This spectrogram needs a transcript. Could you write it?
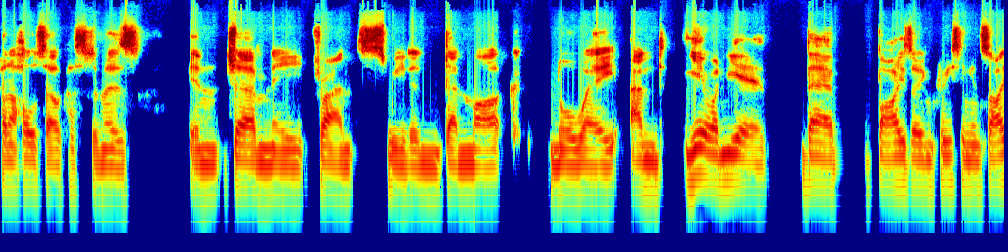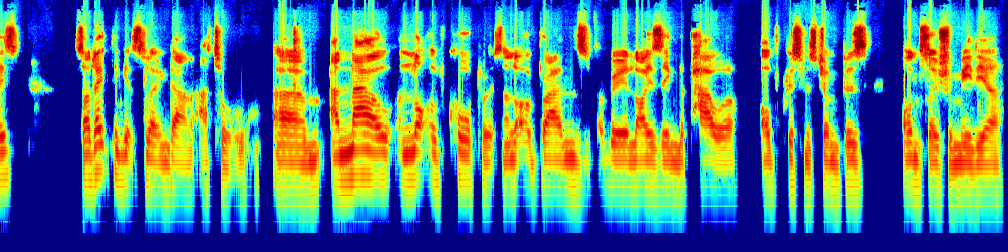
kind of wholesale customers in Germany, France, Sweden, Denmark, Norway, and year on year, their buys are increasing in size. So I don't think it's slowing down at all. Um, and now a lot of corporates and a lot of brands are realizing the power of Christmas jumpers on social media,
